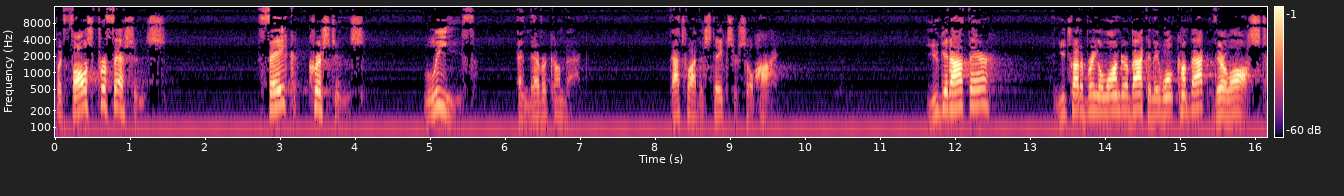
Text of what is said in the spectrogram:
But false professions, fake Christians, leave and never come back. That's why the stakes are so high. You get out there and you try to bring a wanderer back and they won't come back, they're lost.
